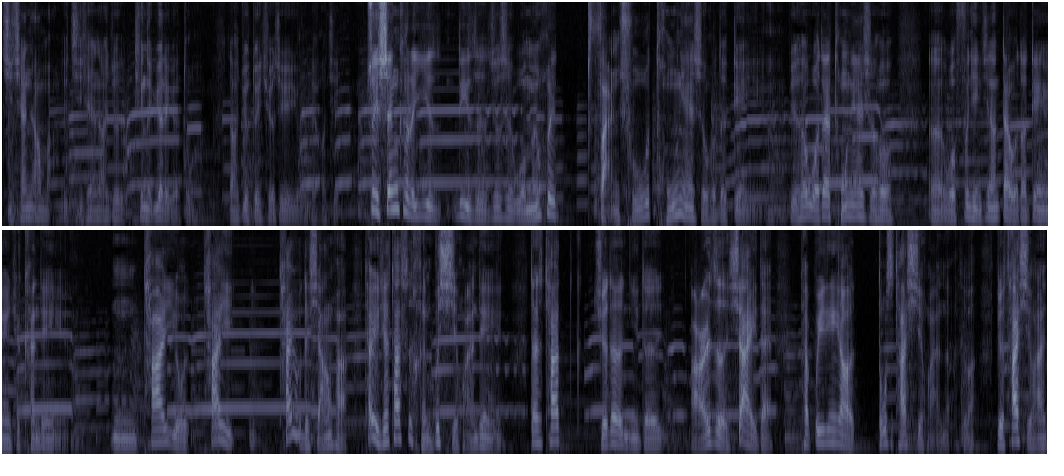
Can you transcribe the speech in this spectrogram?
几千张吧，有几千张就听得越来越多，然后就对爵士乐有了解。最深刻的一例子就是我们会反刍童年时候的电影啊，比如说我在童年时候，呃，我父亲经常带我到电影院去看电影，嗯，他有他也。他有的想法，他有些他是很不喜欢电影，但是他觉得你的儿子下一代，他不一定要都是他喜欢的，是吧？比如他喜欢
